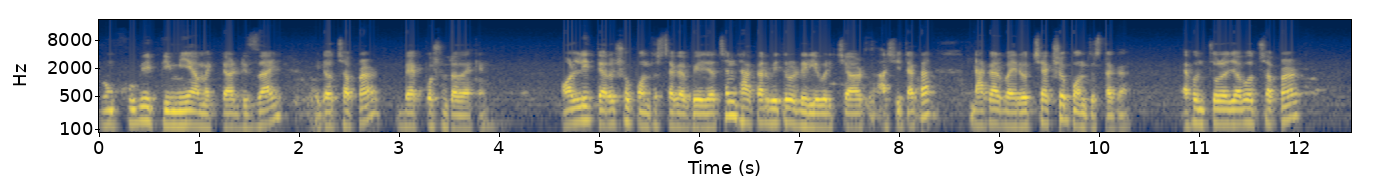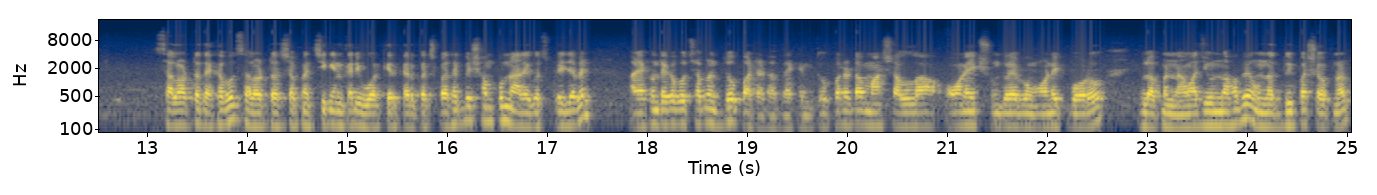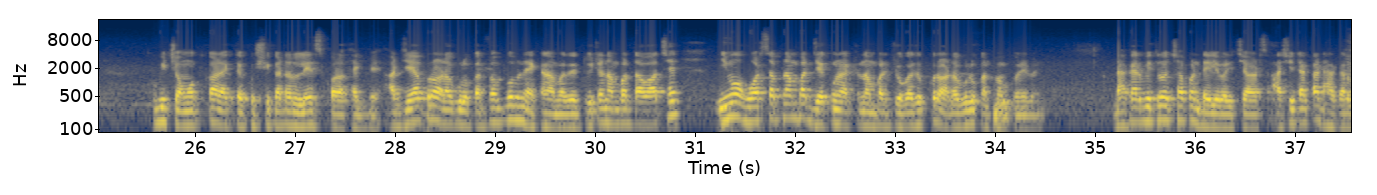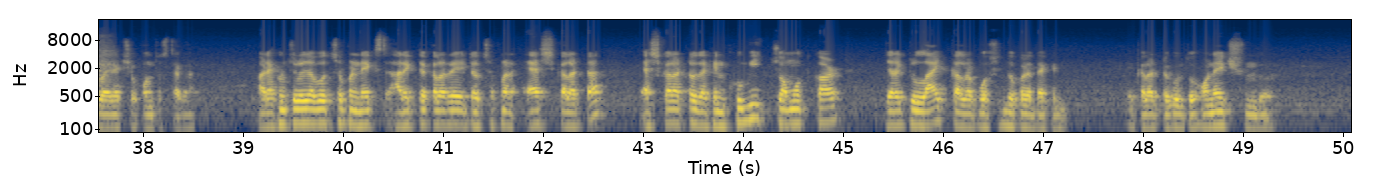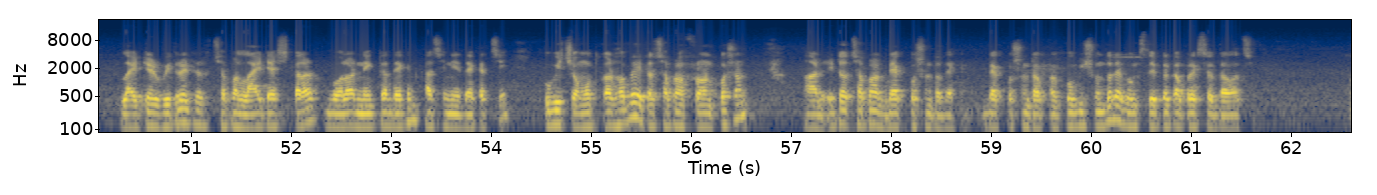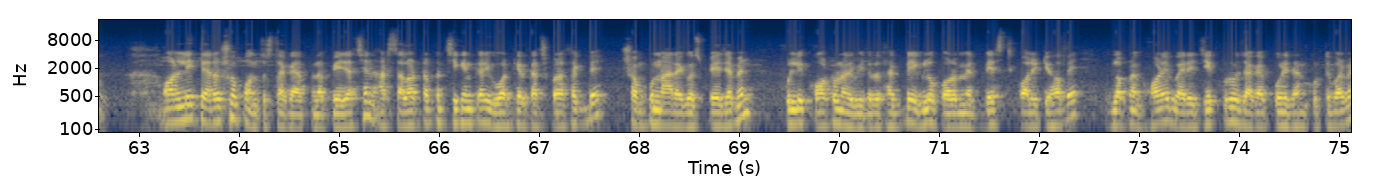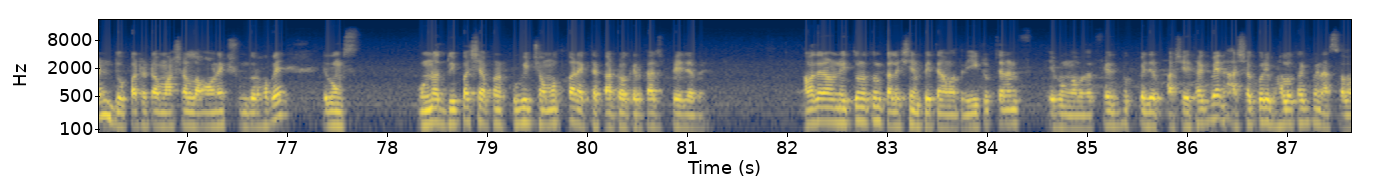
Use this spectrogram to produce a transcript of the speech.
এবং খুবই প্রিমিয়াম একটা ডিজাইন এটা হচ্ছে আপনার ব্যাক পোর্শনটা দেখেন। অনলি তেরোশো পঞ্চাশ টাকা পেয়ে যাচ্ছেন। ঢাকার ভিতরে ডেলিভারি চার্জ আশি টাকা, ঢাকার বাইরে হচ্ছে একশো পঞ্চাশ টাকা। এখন চলে যাব হচ্ছে আপনার স্যালাডটা দেখাবো। স্যালাডটা হচ্ছে আপনার চিকেন কারি ওয়ার্কের কাজ করা থাকবে। সম্পূর্ণ আরেকজ পেয়ে যাবেন। আর এখন দেখাবো হচ্ছে আপনার দোপাটাটা দেখেন। দোপাটাটা মাশাল্লাহ অনেক সুন্দর এবং অনেক বড়। এগুলো আপনার নামাজি উন্না হবে। ওনার দুই পাশে আপনার খুবই চমৎকার একটা কুশি কাটার লেস করা থাকবে। আর যে আপনার অর্ডারগুলো কনফার্ম করবেন, এখানে আমাদের দুইটা নাম্বার দেওয়া আছে। ইমো হোয়াটসঅ্যাপ নাম্বার যে কোনো একটা নাম্বারে যোগাযোগ করে অর্ডারগুলো কনফার্ম করে নেবেন। ঢাকার ভিতরে হচ্ছে আপনার ডেলিভারি চার্জ আশি টাকা, ঢাকার বাইরে একশো পঞ্চাশ টাকা। আর এখন চলে যাব হচ্ছে আপনার নেক্সট আরেকটা কালারে এটা হচ্ছে আপনার অ্যাশ কালারটা অ্যাশ কালারটাও দেখেন খুবই চমৎকার, যারা একটু লাইট কালার পছন্দ করে দেখেন, এই কালারটা কিন্তু অনেক সুন্দর। লাইটের ভিতরে এটা হচ্ছে আপনার লাইট অ্যাশ কালার গলার নেকটা দেখেন, কাছে নিয়ে দেখাচ্ছি। খুবই চমৎকার হবে, এটা হচ্ছে আপনার ফ্রন্ট পোর্শন আর এটা হচ্ছে আপনার ব্যাক পোর্শনটা দেখেন। ব্যাক পোর্শনটা আপনার খুবই সুন্দর এবং স্লিপের কাপড় এক্সট্রা দেওয়া আছে। অনলি তেরোশো পঞ্চাশ টাকায় আপনারা পেয়ে যাচ্ছেন। আর সালোয়ারটা আপনার চিকেন কারি ওয়ার্কের কাজ করা থাকবে। সম্পূর্ণ আর এগোজ পেয়ে যাবেন। ফুললি কটনের ভিতরে থাকবে। এগুলো গরমের বেস্ট কোয়ালিটি হবে। এগুলো আপনার ঘরে বাইরে যে কোনো জায়গায় পরিধান করতে পারবেন। দোপাটাটা মাসাল্লাহ অনেক সুন্দর হবে। এবং ওনার দুই পাশে আপনার খুবই চমৎকার একটা কাটওয়ার্কের কাজ পেয়ে যাবেন। আমাদের আরও নিত্য নতুন কালেকশন পেতে আমাদের ইউটিউব চ্যানেল এবং আমাদের ফেসবুক পেজের পাশেই থাকবেন। আশা করি ভালো থাকবেন। আসসালাম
